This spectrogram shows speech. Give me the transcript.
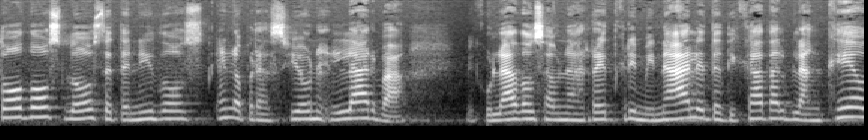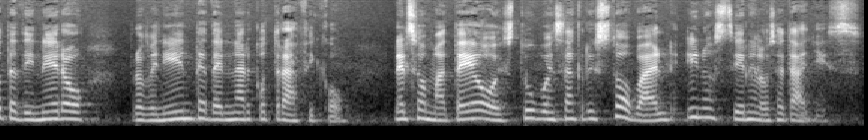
todos los detenidos en la operación Larva, vinculados a una red criminal dedicada al blanqueo de dinero proveniente del narcotráfico. Nelson Mateo estuvo en San Cristóbal y nos tiene los detalles.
